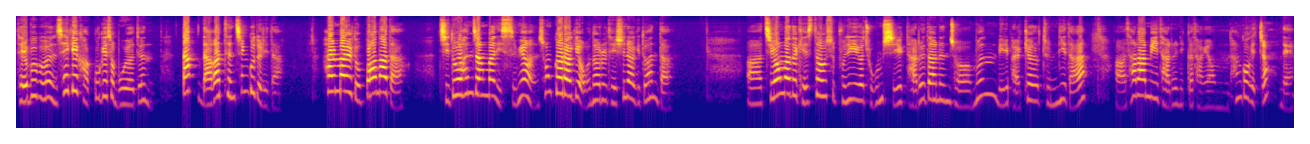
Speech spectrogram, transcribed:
대부분 세계 각국에서 모여든 딱 나 같은 친구들이다. 할 말도 뻔하다. 지도 한 장만 있으면 손가락이 언어를 대신하기도 한다. 아, 지역마다 게스트하우스 분위기가 조금씩 다르다는 점은 미리 밝혀둡니다. 아, 사람이 다르니까 당연한 거겠죠? 네.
